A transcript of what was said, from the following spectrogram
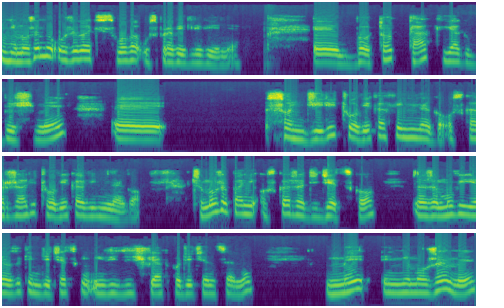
Nie możemy używać słowa usprawiedliwienie, e, bo to tak, jakbyśmy e, sądzili człowieka winnego, oskarżali człowieka winnego. Czy może pani oskarżać dziecko, że mówi językiem dziecięcym i widzi świat po dziecięcemu? My nie możemy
